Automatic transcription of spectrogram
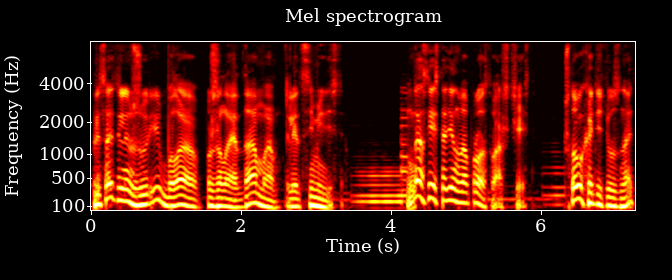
Председателем жюри была пожилая дама лет 70. У нас есть один вопрос, Ваша честь. Что вы хотите узнать?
